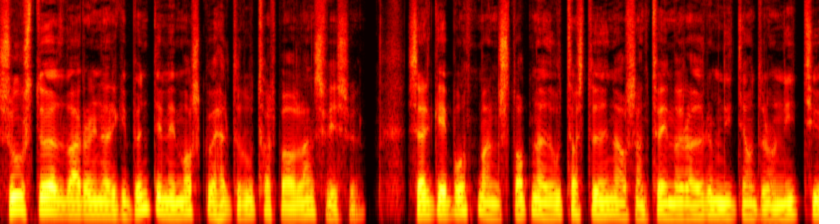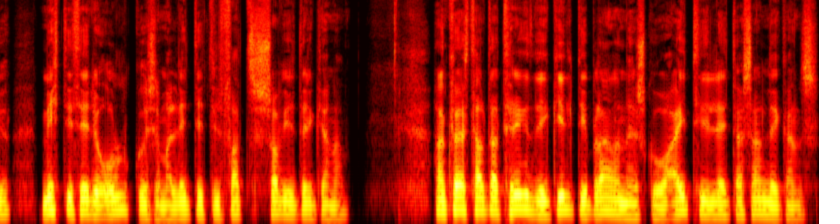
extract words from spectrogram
Sú stöð var raunar ekki bundið með Moskvu heldur útvarpa á landsvísu. Sergei Bundmann stopnaði útvarstuðina á samt tveimur öðrum 1990 mitt í þeirri olgu sem að leiti til fatt Sovjetiríkjana. Hann hverst halda tryggði gildi í bladamennsku og ætið leita sannleikans.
